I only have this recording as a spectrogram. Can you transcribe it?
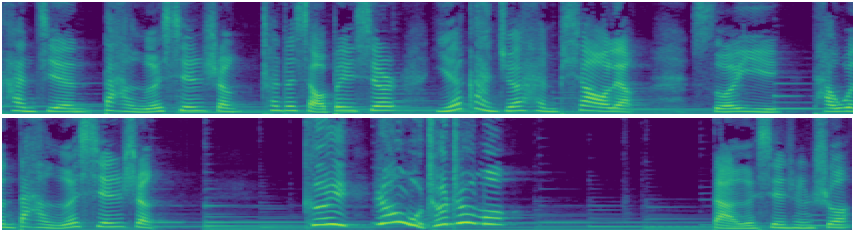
看见大鹅先生穿着小背心儿，也感觉很漂亮，所以他问大鹅先生：“可以让我穿穿吗？”大鹅先生说：“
